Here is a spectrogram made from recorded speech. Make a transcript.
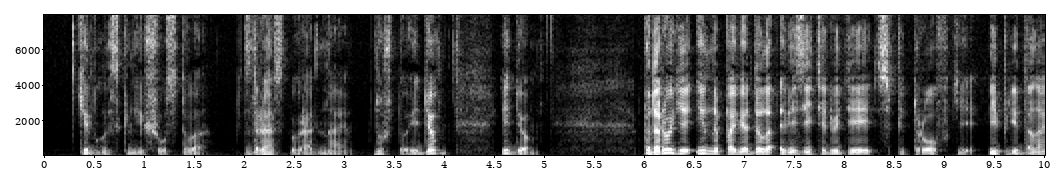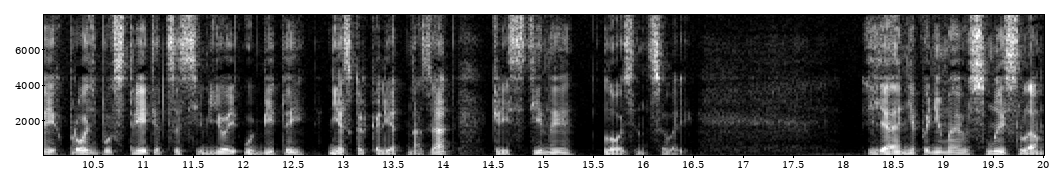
— кинулась к ней Шустова, — «здравствуй, родная. Ну что, идем?» «Идем». По дороге Инна поведала о визите людей с Петровки и передала их просьбу встретиться с семьей убитой несколько лет назад Кристины Лозенцевой. «Я не понимаю смысла»,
